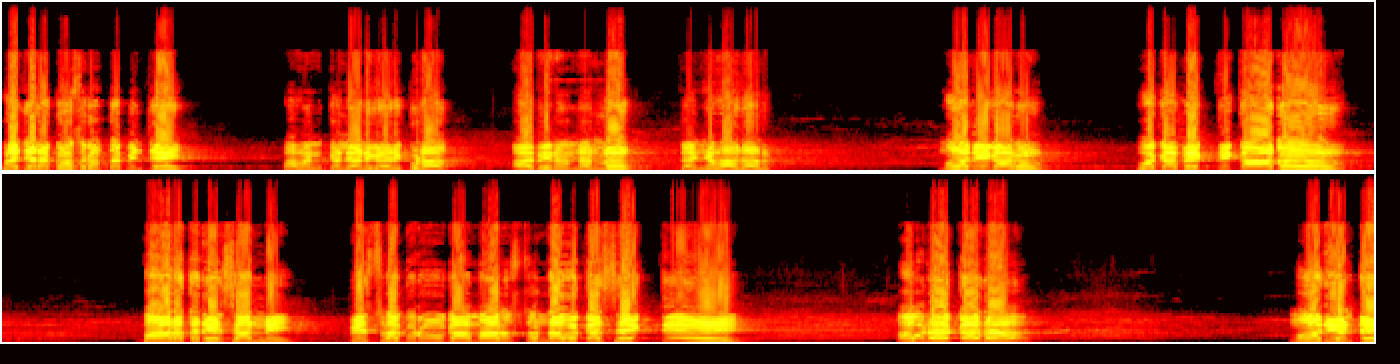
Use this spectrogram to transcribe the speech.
ప్రజల కోసం తప్పించే పవన్ కళ్యాణ్ గారికి కూడా అభినందనలు ధన్యవాదాలు. మోదీ గారు ఒక వ్యక్తి కాదు. భారతదేశాన్ని విశ్వగురువుగా మారుస్తున్న ఒక శక్తి. అవునా కాదా? మోదీ అంటే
